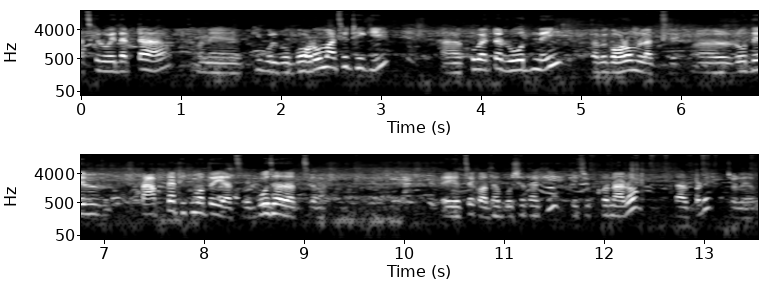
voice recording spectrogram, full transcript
আজকের ওয়েদারটা মানে কি বলব, গরম আছে ঠিকই খুব একটা রোদ নেই, তবে গরম লাগছে। রোদের তাপটা ঠিক মতোই আছে, বোঝা যাচ্ছে না। এই হচ্ছে কথা, বসে থাকি, কিছুক্ষণ আরও তারপরে চলে যাব।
